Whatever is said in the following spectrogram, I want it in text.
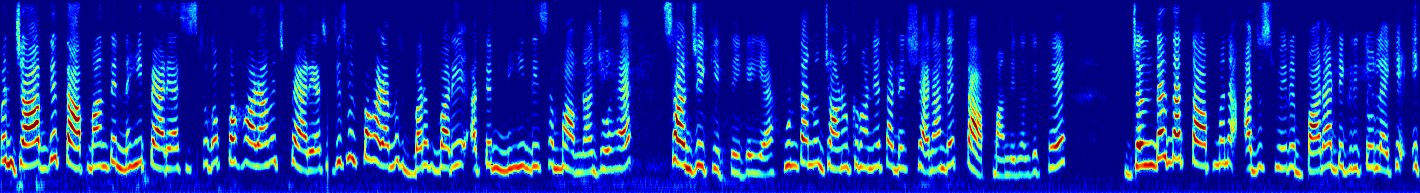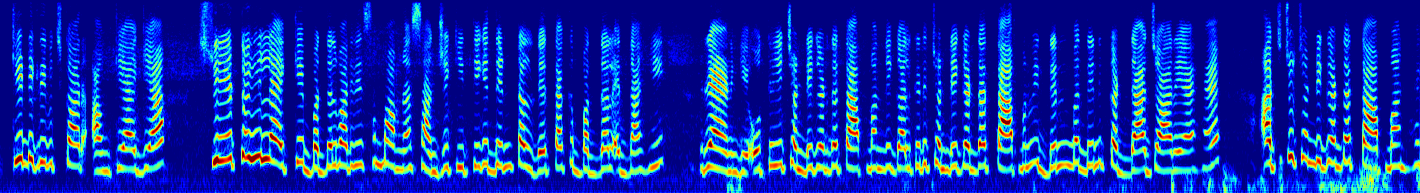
ਪੰਜਾਬ ਦੇ ਤਾਪਮਾਨ ਤੇ ਨਹੀਂ ਪੈ ਰਿਹਾ ਸੀ, ਸਗੋਂ ਪਹਾੜਾਂ ਵਿੱਚ ਪੈ ਰਿਹਾ ਸੀ, ਜਿਸ ਵਿੱਚ ਪਹਾੜਾਂ ਵਿੱਚ ਬਰਫ਼ਬਾਰੀ ਅਤੇ ਮੀਂਹ ਦੀ ਸੰਭਾਵਨਾ ਜੋ ਹੈ ਸਾਂਝੀ ਕੀਤੀ ਗਈ ਹੈ। ਹੁਣ ਤੁਹਾਨੂੰ ਜਾਣੂ ਕਰਵਾਉਂਦੇ ਹਾਂ ਤੁਹਾਡੇ ਸ਼ਹਿਰਾਂ ਦੇ ਤਾਪਮਾਨ ਦੇ ਨਾਲ, ਜਿੱਥੇ ਜਲੰਧਰ ਦਾ ਤਾਪਮਾਨ ਅੱਜ ਸਵੇਰੇ 12 ਡਿਗਰੀ ਤੋਂ ਲੈ ਕੇ 21 ਡਿਗਰੀ ਵਿਚਕਾਰ ਅੰਕਿਆ ਗਿਆ। ਸਵੇਰ ਤੋਂ ਹੀ ਲੈ ਕੇ ਬੱਦਲਬਾਰੀ ਦੀ ਸੰਭਾਵਨਾ ਸਾਂਝੀ ਕੀਤੀ ਕਿ ਦਿਨ ਢਲਦੇ ਤੱਕ ਬੱਦਲ ਇਦਾਂ ਹੀ ਰਹਿਣਗੇ। ਉੱਥੇ ਹੀ ਚੰਡੀਗੜ੍ਹ ਦੇ ਤਾਪਮਾਨ ਦੀ ਗੱਲ ਕਰੀਏ, ਚੰਡੀਗੜ੍ਹ ਦਾ ਤਾਪਮਾਨ ਵੀ ਦਿਨ ਬ ਦਿਨ ਘਟਦਾ ਜਾ ਰਿਹਾ ਹੈ। ਅੱਜ ਜੋ ਚੰਡੀਗੜ੍ਹ ਦਾ ਤਾਪਮਾਨ ਹੈ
